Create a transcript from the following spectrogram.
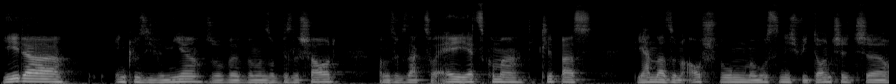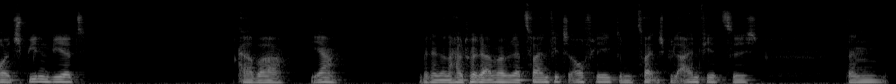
Jeder, inklusive mir, so wenn man so ein bisschen schaut, haben so gesagt, so, ey, jetzt guck mal, die Clippers, die haben da so einen Aufschwung. Man wusste nicht, wie Doncic äh, heute spielen wird. Aber ja, wenn er dann halt heute einmal wieder 42 auflegt und im zweiten Spiel 41, dann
